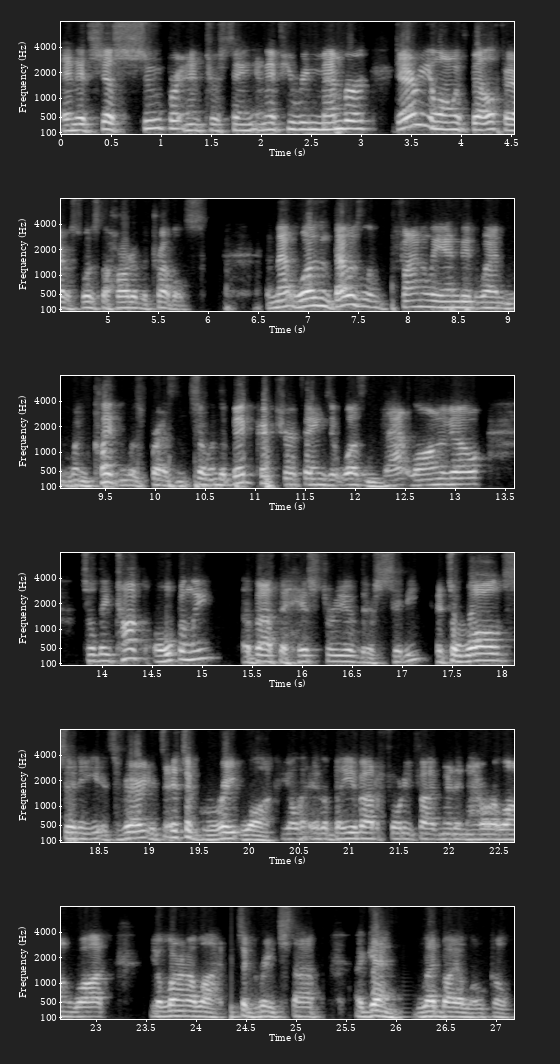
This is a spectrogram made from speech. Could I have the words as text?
and it's just super interesting. And if you remember, Derry, along with Belfast, was the heart of the Troubles. And that wasn't, that was finally ended when, when Clinton was president. So in the big picture of things, it wasn't that long ago. So they talk openly about the history of their city. It's a walled city. It's very, it's, it's a great walk. You'll, it'll be about a 45 minute, an hour long walk. You'll learn a lot. It's a great stop. Again, led by a local.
